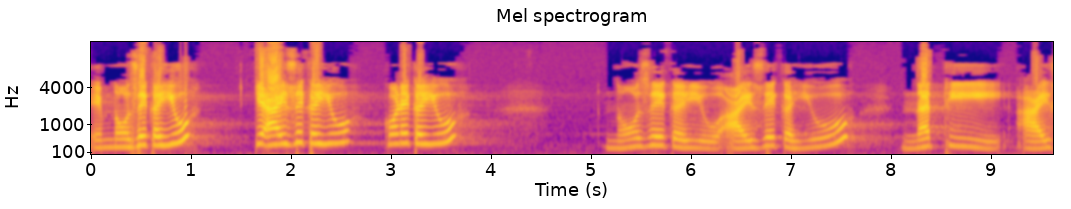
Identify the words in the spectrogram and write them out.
એમ નોઝે કહ્યું? કે આઈઝે કહ્યું? કોણે કહ્યું? નોઝે કહ્યું. આઈઝે કહ્યું, નથી. આઈઝ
